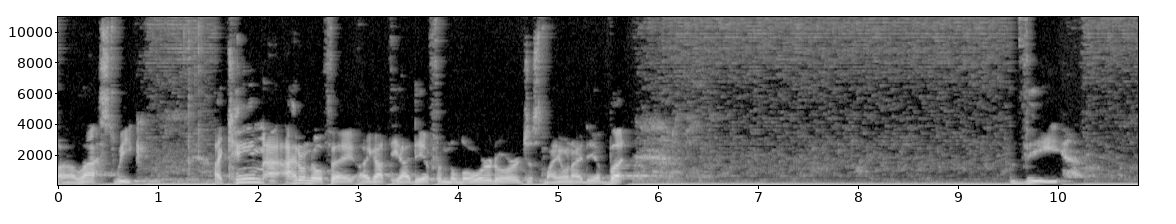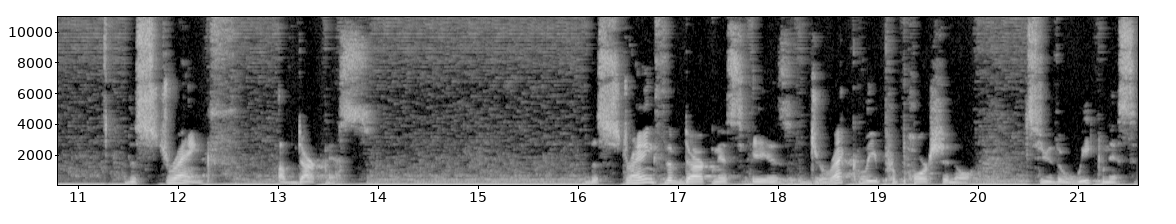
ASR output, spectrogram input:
uh, last week, I came, I, I don't know if I, I got the idea from the Lord or just my own idea, but the, the strength of darkness. The strength of darkness is directly proportional to the weakness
